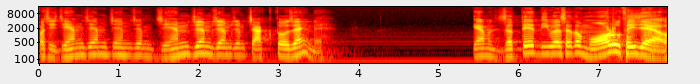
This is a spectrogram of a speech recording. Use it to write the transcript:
પછી જેમ જેમ જેમ જેમ જેમ જેમ જેમ જેમ ચાકતો જાય ને, એમ જતે દિવસે તો મોડું થઈ જાય આવ.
